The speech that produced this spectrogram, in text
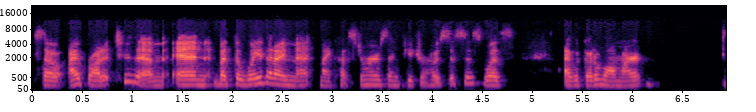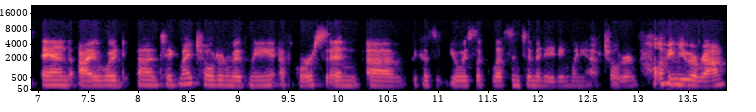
So I brought it to them, and but the way that I met my customers and future hostesses was I would go to Walmart and I would uh, take my children with me, of course, and uh, because you always look less intimidating when you have children following you around,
